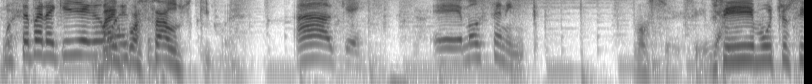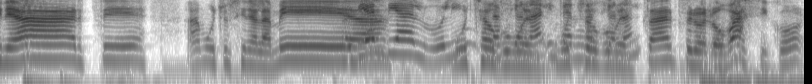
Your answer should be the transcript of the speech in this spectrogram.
Bueno. sé para qué llegamos a Mike esto. Wazowski, pues. Ah, ok. Eh, Motion Inc. Monster, sí. Ya. Sí, mucho cine arte, ah, mucho cine Alameda. Hoy día el día del bullying, mucha nacional, documen- mucho documental, pero lo básico,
